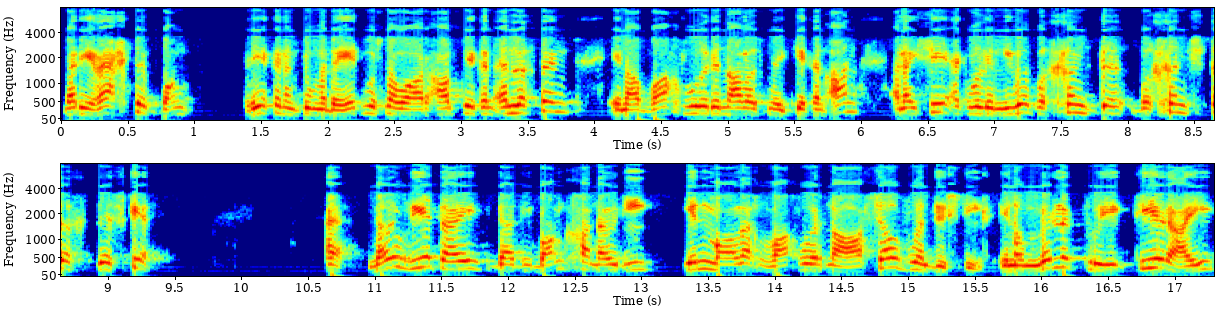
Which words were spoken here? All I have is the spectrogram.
na die regte bankrekening toe want hy het mos nou haar aanteken inligting en haar wagwoorde en alles net teken aan en hy sê ek wil 'n nuwe beginte begunstigde skep. Uh, nou weet hy dat die bank gaan nou die eenmalige wagwoord na haar selfoon toe stuur en onmiddellik projekteer hy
